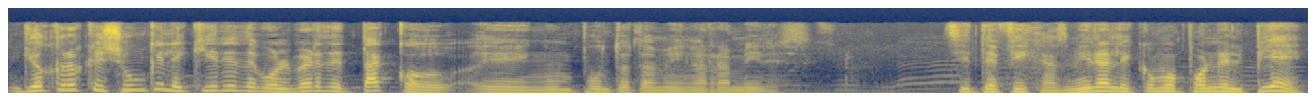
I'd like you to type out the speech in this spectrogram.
yo creo que Shunke le quiere devolver de taco en un punto también a Ramírez. Si te fijas, mírale cómo pone el pie.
